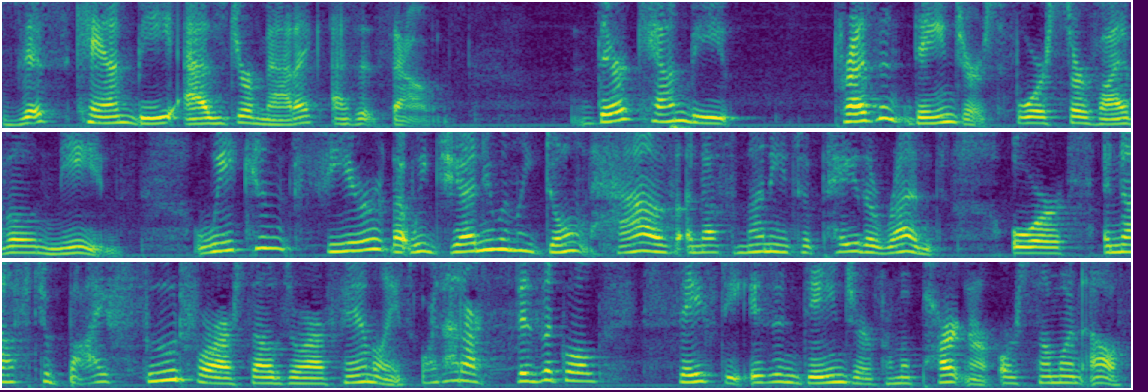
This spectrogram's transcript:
this can be as dramatic as it sounds. There can be present dangers for survival needs. We can fear that we genuinely don't have enough money to pay the rent or enough to buy food for ourselves or our families, or that our physical safety is in danger from a partner or someone else.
